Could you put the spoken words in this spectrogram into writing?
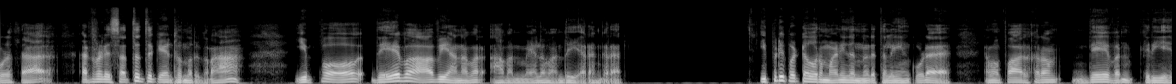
கொடுத்தா கர்த்தருடைய சத்தத்துக்கு கேட்டிருந்துருக்கிறான் இப்போது தேவ ஆவியானவர் அவன் மேலே வந்து இறங்குறார். இப்படிப்பட்ட ஒரு மனிதன் இடத்துலையும் கூட நம்ம பார்க்குறோம் தேவன் கிரியை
